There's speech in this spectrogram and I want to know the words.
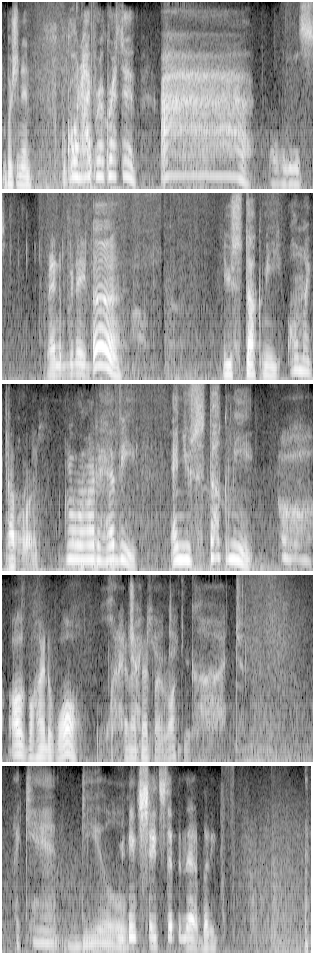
I'm pushing in. We're going hyper aggressive. Ah. Oh, look at this. Random grenade. Uh. You stuck me. Oh my god. Of course. God heavy. And you stuck me. I was behind a wall. What a And I died by a gigantic rocket. cunt. I can't deal. We think Shade step in that, buddy.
